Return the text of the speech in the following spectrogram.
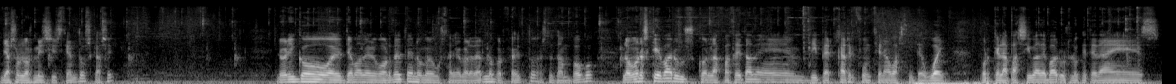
ya son los 1600 casi. Lo único, el tema del gordete no me gustaría perderlo, perfecto, este tampoco. Lo bueno es que Varus con la faceta de, de Hyper funciona bastante guay Porque la pasiva de Varus lo que te da es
